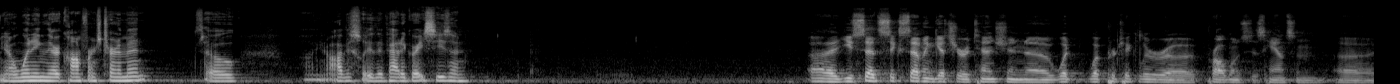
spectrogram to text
you know, winning their conference tournament. So, you know, obviously they've had a great season. Uh, you said six seven gets your attention. Uh, what what particular uh, problems does Hamson uh,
